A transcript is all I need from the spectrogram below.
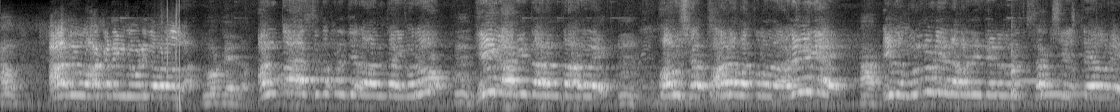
ಹೌದು. ಆದರೂ ಆ ಕಡೆಗೆ ನೋಡಿದವರಲ್ಲ. ಅಂತ ಅಂತಹ ಅಂತ ಇವರು ಹೀಗಾಗಿದ್ದಾರೆ ಅಂತ ಆದ್ರೆ ಬಹುಶಃ ಹಾ. ಇದು ಮುನ್ನುಡಿಯನ್ನು ಬರೆದಿದ್ದೇನೆ ಸಾಕ್ಷಿ ಅಷ್ಟೇ ಅಲ್ವೇ?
